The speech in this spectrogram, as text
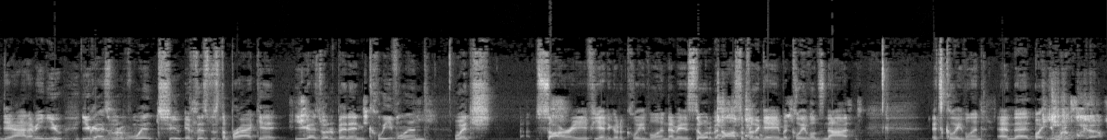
Yeah, and I mean, you you guys would have went to if this was the bracket, you guys would have been in Cleveland, which sorry if you had to go to Cleveland. I mean, it still would have been awesome for the game, but Cleveland's not. It's Cleveland, and then but you would have.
